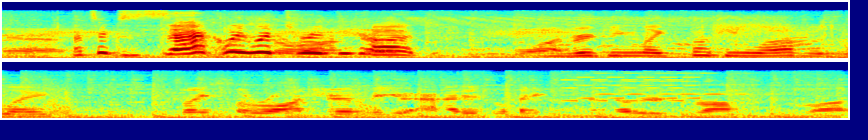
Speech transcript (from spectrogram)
Yeah. That's exactly what drinking Sriracha. hot. What? Drinking like fucking lava is like. It's like sriracha, but you added like another drop of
